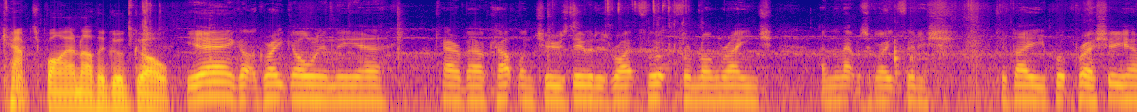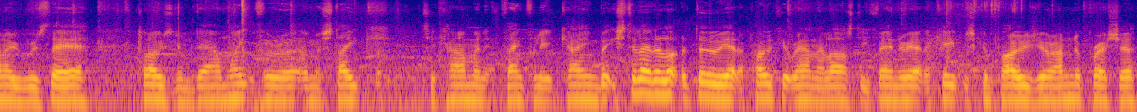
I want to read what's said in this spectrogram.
capped by another good goal. Yeah, he got a great goal in the uh, Carabao Cup on Tuesday with his right foot from long range, and then that was a great finish. Today he put pressure, you know, he was there closing them down, waiting for a, a mistake to come, and it, thankfully it came. But he still had a lot to do. He had to poke it around the last defender. He had to keep his composure under pressure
